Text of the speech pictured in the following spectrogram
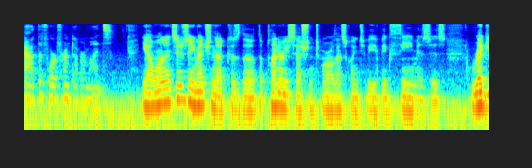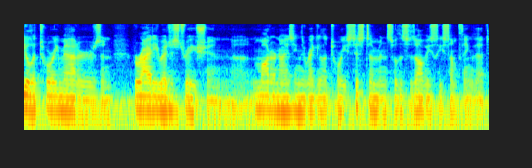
at the forefront of our minds. Yeah, well, it's interesting you mentioned that because the, the plenary session tomorrow, that's going to be a big theme is, is regulatory matters and variety registration, uh, modernizing the regulatory system. And so this is obviously something that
